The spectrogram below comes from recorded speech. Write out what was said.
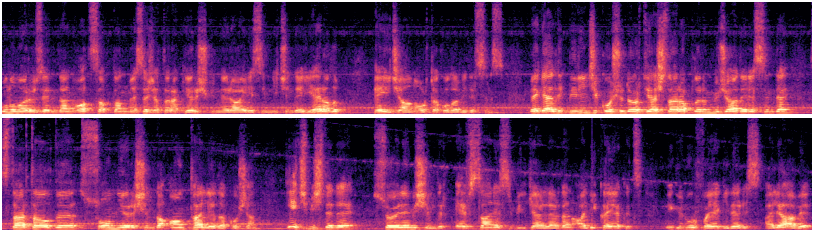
bu numara üzerinden WhatsApp'tan mesaj atarak yarış günleri ailesinin içinde yer alıp heyecana ortak olabilirsiniz. Ve geldik birinci koşu 4 yaşlı Arapların mücadelesinde start aldığı son yarışında Antalya'da koşan. Geçmişte de söylemişimdir. Efsane spikerlerden Ali Kayakıt. Bir gün Urfa'ya gideriz. Ali abi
